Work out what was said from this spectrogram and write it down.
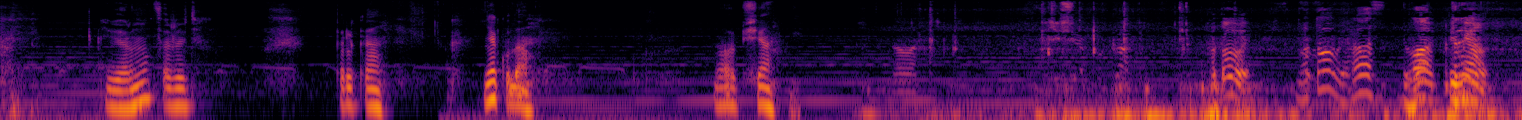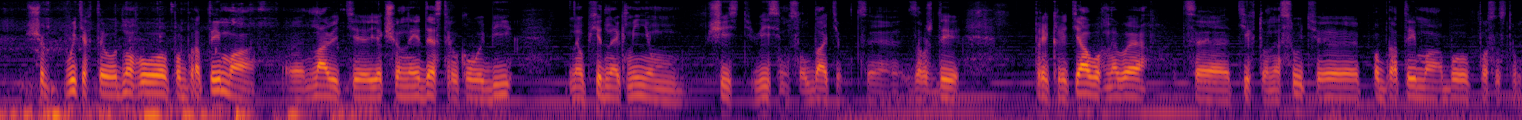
и вернуться жить. Только некуда. Вообще. Готовий? Готовый? Раз, Два, підняв. Щоб витягти одного побратима, е, навіть е, якщо не йде стрілковий бій, необхідно як мінімум 6-8 солдатів. Це завжди прикриття вогневе, це ті, хто несуть е, побратима або посестру.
